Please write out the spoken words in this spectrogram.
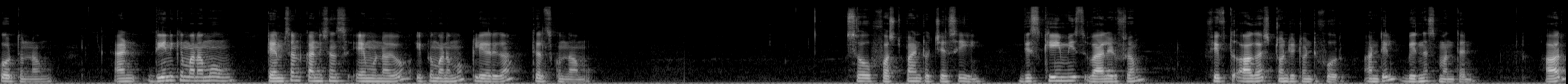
కోరుతున్నాము. అండ్ దీనికి మనము టర్మ్స్ అండ్ కండిషన్స్ ఏమున్నాయో ఇప్పుడు మనము క్లియర్గా తెలుసుకుందాము. సో ఫస్ట్ పాయింట్ వచ్చేసి the scheme is valid from fifth August twenty twenty four until business month end. Or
